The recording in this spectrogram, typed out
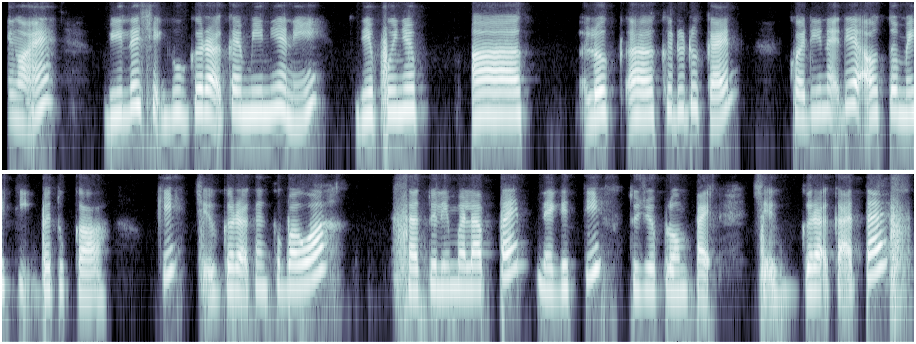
Tengok eh. Bila cikgu gerakkan minion ni, dia punya uh, uh, kedudukan, koordinat dia automatik bertukar. Okay, cikgu gerakkan ke bawah. 158 negatif 74. Cikgu gerak ke atas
